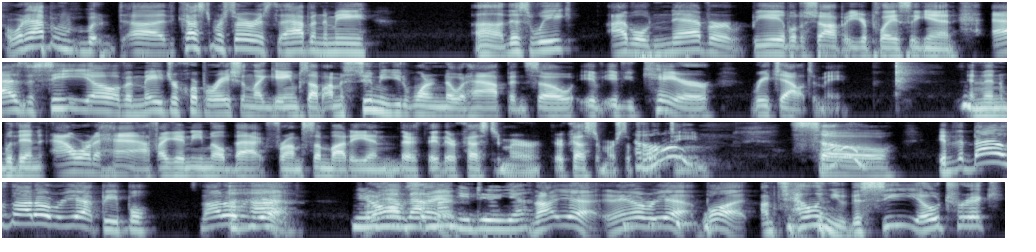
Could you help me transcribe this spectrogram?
Or what happened? with, Uh, the customer service that happened to me uh, this week? I will never be able to shop at your place again. As the CEO of a major corporation like GameStop, I'm assuming you'd want to know what happened. So if if you care, reach out to me." And then within an hour and a half, I get an email back from somebody in their their customer their customer support Oh. team. So if the battle's not over yet, people, it's not over Uh-huh. yet. You But don't have I'm that saying- money, do you? Not yet. It ain't over yet. But I'm telling you, the CEO trick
